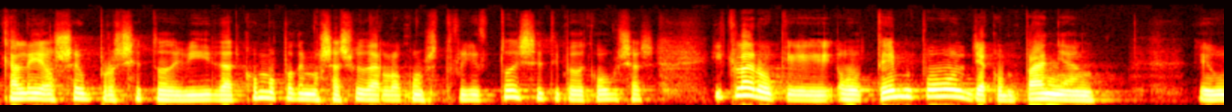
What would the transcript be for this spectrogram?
cal é o seu proxecto de vida, como podemos axudarlo a construir, todo ese tipo de cousas. E claro que o tempo lle acompañan. Eu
